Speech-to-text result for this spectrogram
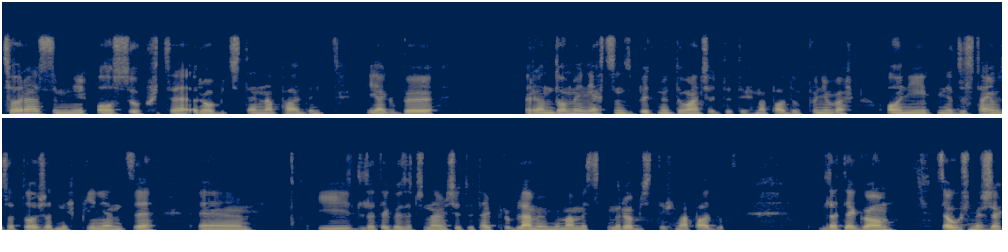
coraz mniej osób chce robić te napady. Jakby randomy nie chcą zbytnio dołączać do tych napadów, ponieważ oni nie dostają za to żadnych pieniędzy i dlatego zaczynają się tutaj problemy. Nie mamy z kim robić tych napadów. Dlatego załóżmy, że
